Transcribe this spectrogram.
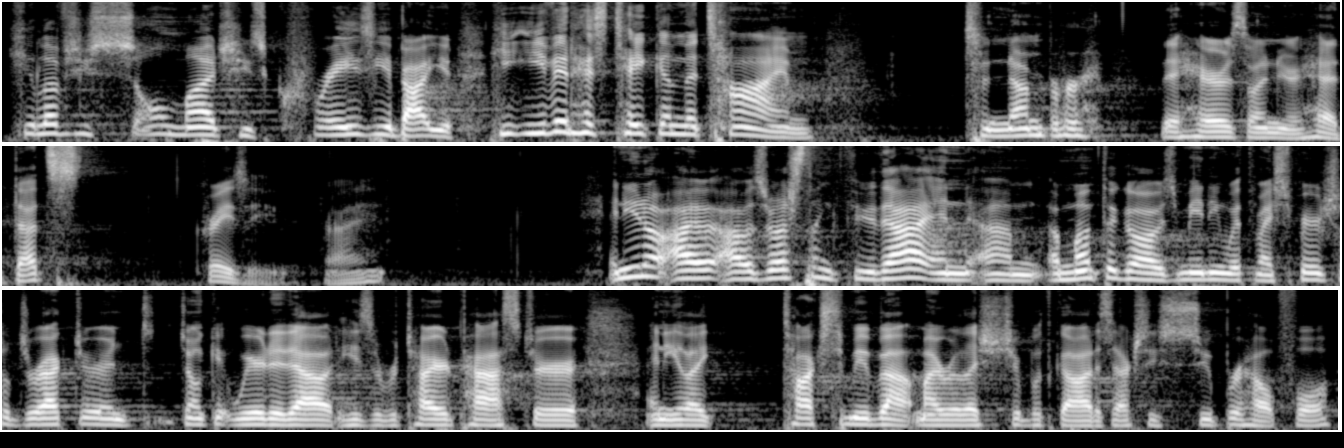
He loves you so much. He's crazy about you. He even has taken the time to number the hairs on your head. That's crazy, right? And you know, I, I was wrestling through that, and um, a month ago I was meeting with my spiritual director, and don't get weirded out, he's a retired pastor, and he like talks to me about my relationship with God. It's actually super helpful.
